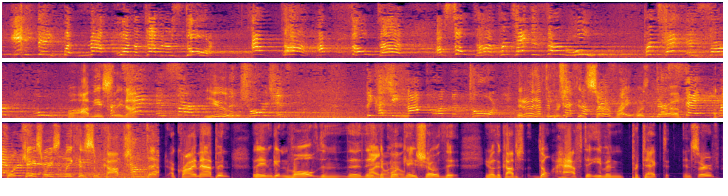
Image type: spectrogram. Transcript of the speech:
Well, obviously not. And serve You. the Georgians. Because she knocked on the door. They don't have to You protect and serve, right? Wasn't there a a, a court case recently because some cops let a crime happen? They didn't get involved, and the the, the court know. case showed that you know the cops don't have to even protect and serve.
